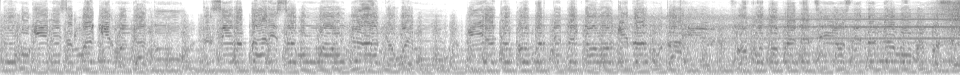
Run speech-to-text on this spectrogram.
egomu kini semakin mengganggu. Tersirat dari semua unggahan gawaimu. Biarkan properti teknologi termutakhir Semua foto pretensius di tengah mobil pesir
